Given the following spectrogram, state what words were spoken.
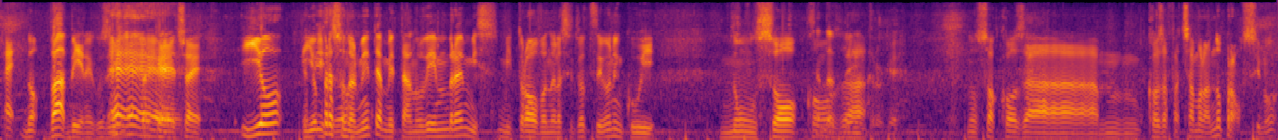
Eh, no, va bene così, Eh, perché cioè, io, io personalmente a metà novembre mi, mi trovo nella situazione in cui non so cosa, che... non so cosa, mm, cosa facciamo l'anno prossimo,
